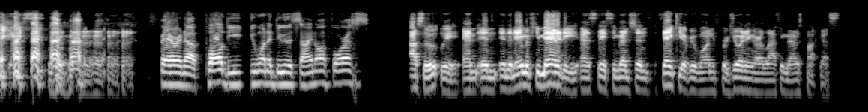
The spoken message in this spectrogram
Yes. Fair enough. Paul, do you, you want to do the sign off for us? Absolutely. And in, in the name of humanity, as Stacey mentioned, thank you everyone for joining our Laughing Matters podcast.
